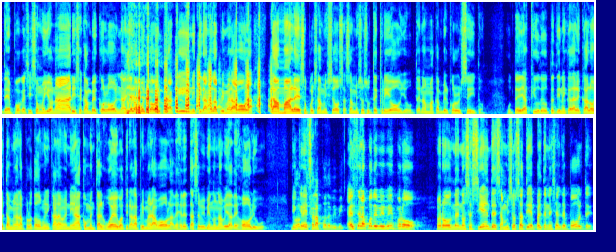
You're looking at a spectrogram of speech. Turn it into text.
después que se hizo millonario y se cambió el color, nadie lo ha vuelto a ver por aquí, ni tirando la primera bola. Está mal eso por Sammy Sosa. Sammy Sosa, usted es criollo, usted nada más cambió el colorcito usted de aquí, usted, tiene que darle calor también a la pelota dominicana, venía a comentar el juego, a tirar la primera bola, deje de estarse viviendo una vida de Hollywood. no, que se la puede vivir. Él se la puede vivir, pero, pero no se siente, Sosa tiene pertenencia al deporte.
